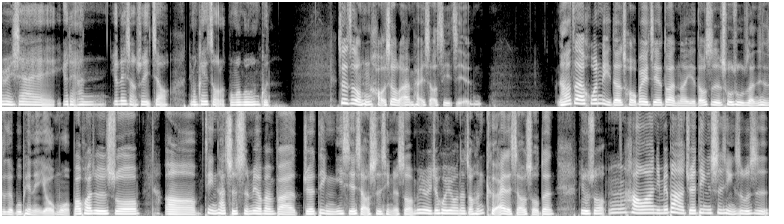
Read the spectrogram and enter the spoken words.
，Mary 现在有点安，有点想睡觉，你们可以走了，滚滚滚滚滚。”就是这种很好笑的安排小细节。然后在婚礼的筹备阶段呢，也都是处处展现这个部片的幽默，包括就是说，呃，Tim 他迟迟没有办法决定一些小事情的时候，Mary 就会用那种很可爱的小手段，例如说，嗯，好啊，你没办法决定事情是不是？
